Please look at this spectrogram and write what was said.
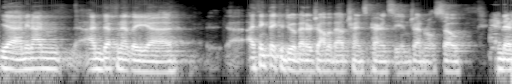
Yeah i mean i'm i'm definitely uh, i think they could do a better job about transparency in general. So and they're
